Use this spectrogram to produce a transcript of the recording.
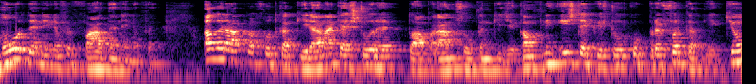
मोर देन इनफ है फार देन इनफ है। अगर आपका खुद का किराना का स्टोर है तो आप आराम से ओपन कीजिए। कंपनी इस टाइप के स्टोर को प्रेफर करती है। क्यों?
